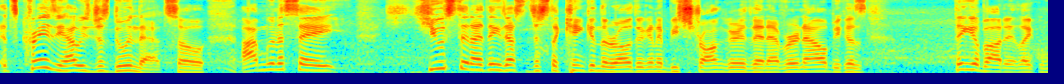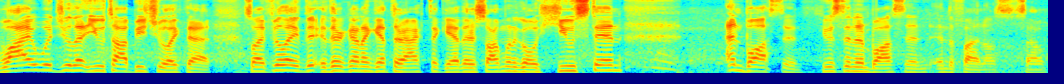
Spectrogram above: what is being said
it's crazy how he's just doing that. So I'm gonna say, Houston. I think that's just the kink in the road. They're gonna be stronger than ever now because. Think about it. Like, why would you let Utah beat you like that? So I feel like they're, they're gonna get their act together. So I'm gonna go Houston and Boston. Houston and Boston in the finals. So.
